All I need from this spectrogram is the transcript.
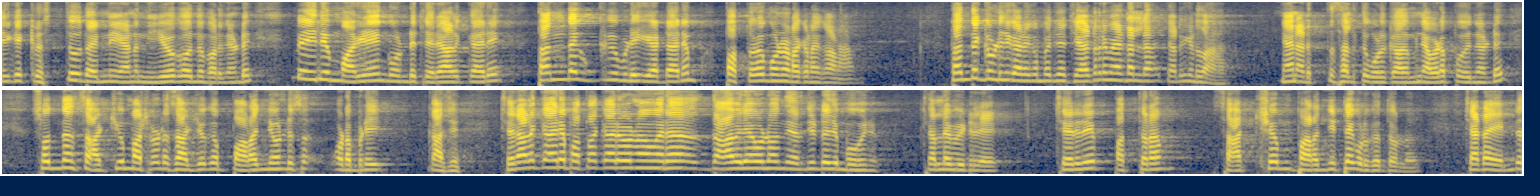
എനിക്ക് ക്രിസ്തു തന്നെയാണ് നിയോഗം എന്ന് പറഞ്ഞുകൊണ്ട് വെയിലും മഴയും കൊണ്ട് ചില ആൾക്കാർ തന്തക്ക് വിളി കേട്ടാലും പത്രം കൊണ്ട് നടക്കണം കാണാം. തന്തക്ക് വിളിച്ച് കിടക്കുമ്പോൾ ചേട്ടന് വേണ്ടല്ല. ചേട്ടൻ ഞാൻ അടുത്ത സ്ഥലത്ത് കൊടുക്കാതെ പിന്നെ അവിടെ പോയിരുന്നുണ്ട് സ്വന്തം സാക്ഷിയും മറ്റുള്ള സാക്ഷിയൊക്കെ പറഞ്ഞുകൊണ്ട് ഉടമ്പടി കാശ്. ചില ആൾക്കാർ പത്രക്കാർ വരെ രാവിലെ വേണോ എറിഞ്ഞിട്ട് പോകുന്നു ചിലരുടെ വീട്ടിലെ ചിലർ പത്രം സാക്ഷ്യം പറഞ്ഞിട്ടേ കൊടുക്കത്തുള്ളൂ. ചേട്ടാ എന്റെ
